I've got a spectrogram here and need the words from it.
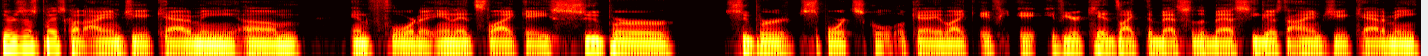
there's this place called IMG Academy um, in Florida, and it's like a super, super sports school. Okay. Like if, if your kid's like the best of the best, he goes to IMG Academy,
